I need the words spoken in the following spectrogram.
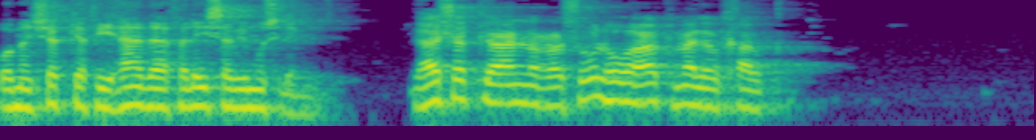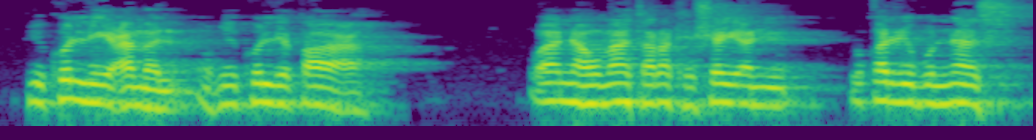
ومن شك في هذا فليس بمسلم. لا شك أن الرسول هو أكمل الخلق. في كل عمل وفي كل طاعة وأنه ما ترك شيئا يقرب الناس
